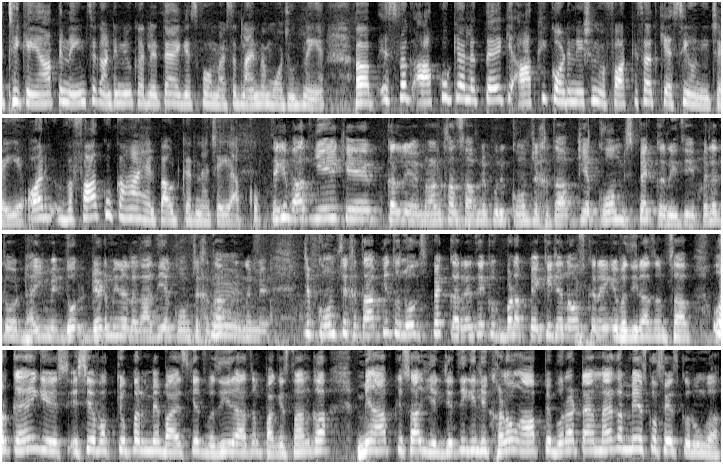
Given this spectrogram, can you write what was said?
ठीक है यहाँ पे नईम से कंटिन्यू कर लेते हैं आई गेस वो हमारे साथ लाइन पे मौजूद नहीं है। इस वक्त आपको क्या लगता है कि आपकी कोऑर्डिनेशन वफाक के साथ कैसी होनी चाहिए और वफाक को कहाँ हेल्प आउट करना चाहिए आपको? देखिए बात ये है कि कल इमरान खान साहब ने पूरी कौम से खिताब किया कौम एक्सपेक्ट कर रही थी। पहले तो ढाई में दो डेढ़ महीना लगा दिया कौम से खिताब करने में। जब कौम से खिताब किया तो लोग एक्सपेक्ट कर रहे थे कि बड़ा पैकेज अनाउंस करेंगे वज़ीर आज़म साहब। और कहेंगे इस, इसे वक्त के ऊपर मैं बायसियत वज़ीर आज़म पाकिस्तान का मैं आपके साथ यकजहती के लिए खड़ा हूँ आप पे बुरा टाइम आएगा मैं इसको फेस करूँगा।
